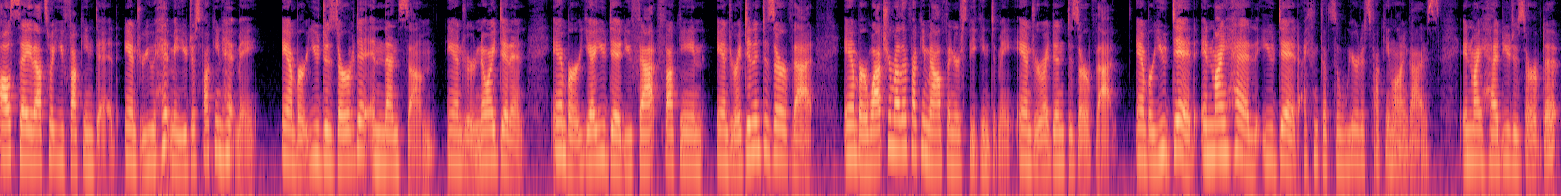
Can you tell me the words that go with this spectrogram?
I'll say that's what you fucking did. Andrew, you hit me. You just fucking hit me. Amber, you deserved it and then some. Andrew, no, I didn't. Amber, yeah, you did. You fat fucking. Andrew, I didn't deserve that. Amber, watch your motherfucking mouth when you're speaking to me. Andrew, I didn't deserve that. Amber, you did. In my head, you did. I think that's the weirdest fucking line, guys. In my head, you deserved it.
